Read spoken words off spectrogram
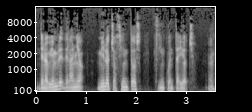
de noviembre del año 1858. ¿eh?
